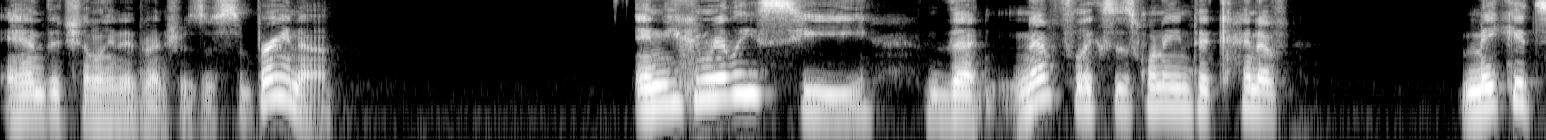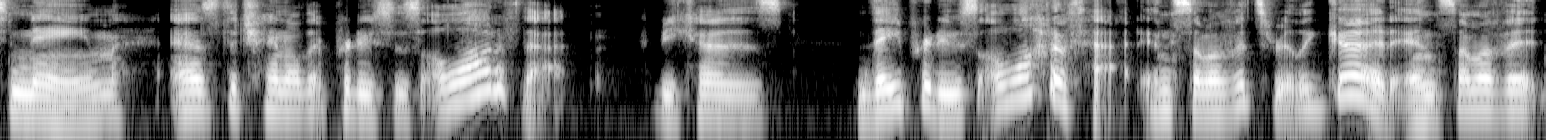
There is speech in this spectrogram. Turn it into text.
and The Chilling Adventures of Sabrina. And you can really see that Netflix is wanting to kind of make its name as the channel that produces a lot of that because they produce a lot of that, and some of it's really good, and some of it.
